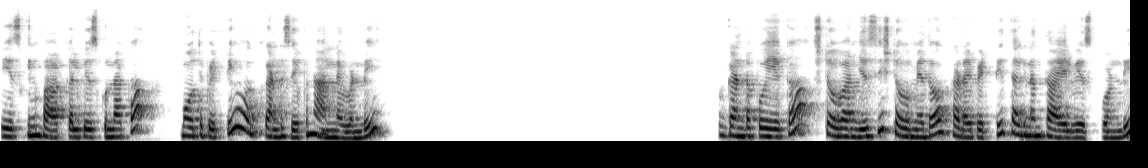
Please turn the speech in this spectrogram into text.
వేసుకుని బాగా కలిపేసుకున్నాక మూత పెట్టి ఒక గంట సేపు నాననివ్వండి. గంట పోయాక స్టవ్ ఆన్ చేసి స్టవ్ మీద కడాయి పెట్టి తగినంత ఆయిల్ వేసుకోండి.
